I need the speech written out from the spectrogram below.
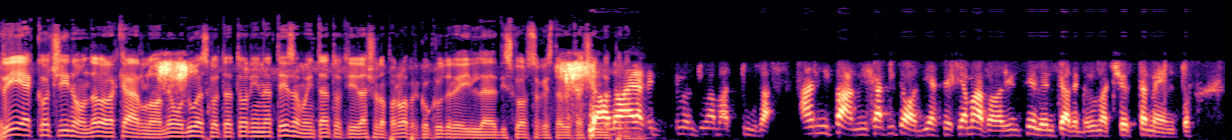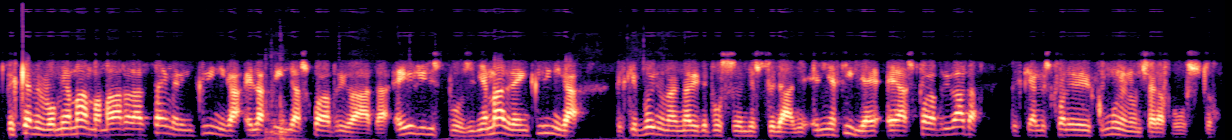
Rieccoci in onda. Allora Carlo, abbiamo due ascoltatori in attesa, ma intanto ti lascio la parola per concludere il discorso che stavi facendo. No, no, era semplicemente una battuta. Anni fa mi capitò di essere chiamato all'agenzia delle entrate per un accertamento perché avevo mia mamma malata d'Alzheimer in clinica e la figlia a scuola privata e io gli risposi mia madre è in clinica perché voi non avete posto negli ospedali e mia figlia è a scuola privata perché alle scuole del comune non c'era posto.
